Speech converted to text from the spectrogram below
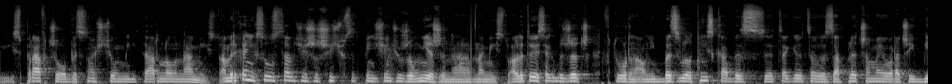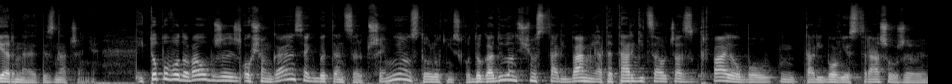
i sprawczą obecnością militarną na miejscu. Amerykanie chcą zostawić jeszcze 650 żołnierzy na, na miejscu, ale to jest jakby rzecz wtórna. Oni bez lotniska, bez takiego całego zaplecza mają raczej bierne znaczenie. I to powodowało, że osiągając jakby ten cel, przejmując to lotnisko, dogadując się z talibami, a te targi cały czas trwają, bo talibowie straszą, że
